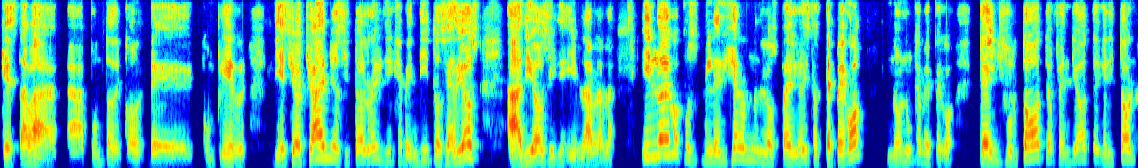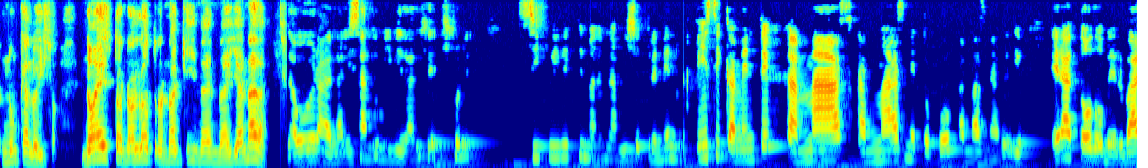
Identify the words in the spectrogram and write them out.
que estaba a punto de, cumplir 18 años y todo el rollo, y dije, bendito sea Dios, adiós y, y, bla, bla, bla. Y luego, pues le dijeron los periodistas, ¿te pegó? No, nunca me pegó. ¿Te insultó, te ofendió, te gritó? Nunca lo hizo. No esto, no lo otro, no aquí, no, no haya nada. Ahora, analizando mi vida, dije, híjole, sí fui víctima de un abuso tremendo. Físicamente jamás, jamás me tocó, jamás me agredió. Era todo verbal.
